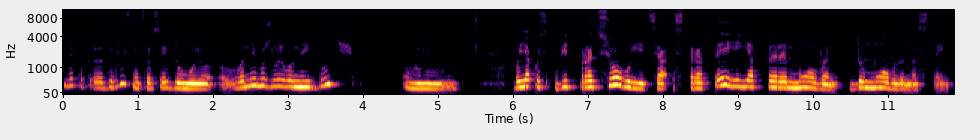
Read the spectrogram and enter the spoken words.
я так е, дивлюсь на це все і думаю, вони, можливо, не йдуть, ем, бо якось відпрацьовується стратегія перемовин, домовленостей.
